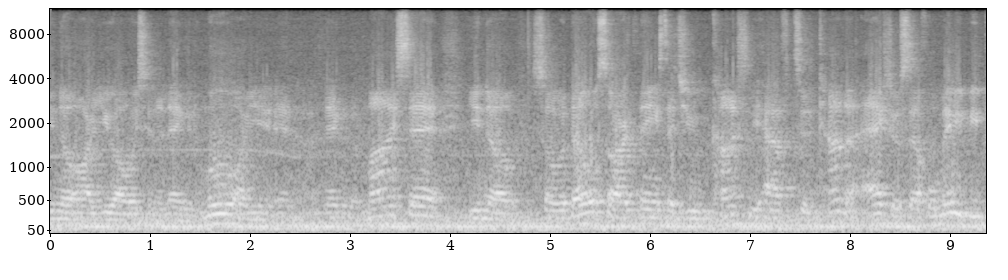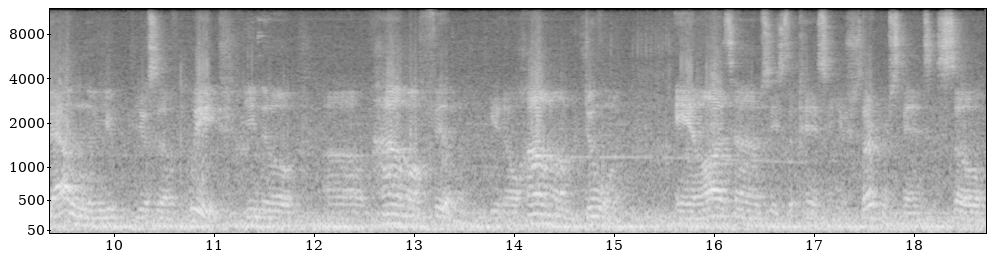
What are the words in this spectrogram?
You know, are you always in a negative mood? Are you in a negative mindset? You know, so those are things that you constantly have to kind of ask yourself, or maybe be battling you, yourself with, you know, um, how am I feeling? You know, how am I doing? And a lot of times it depends on your circumstances. So,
